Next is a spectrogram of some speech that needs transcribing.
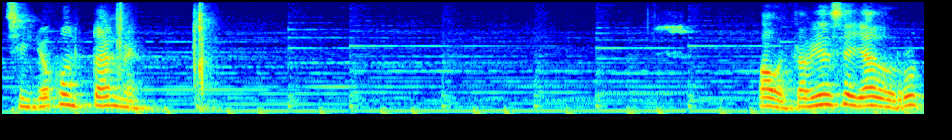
Sin yo contarme. Wow, está bien sellado, Ruth.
